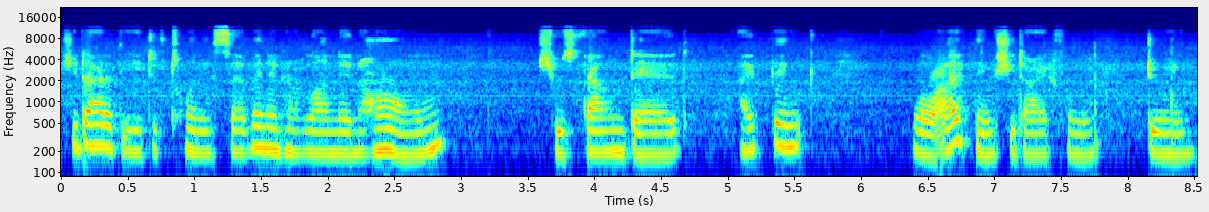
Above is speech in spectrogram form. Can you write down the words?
She died at the age of 27 in her London home. She was found dead. I think, well, I think she died from doing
